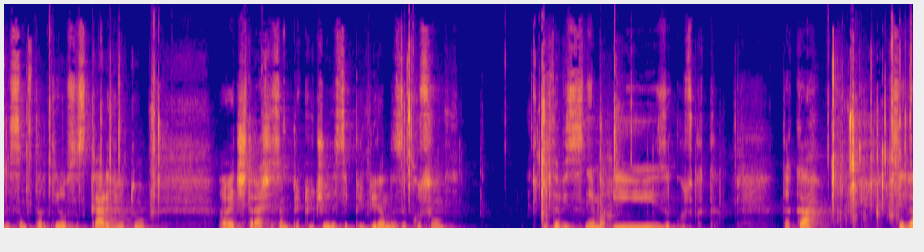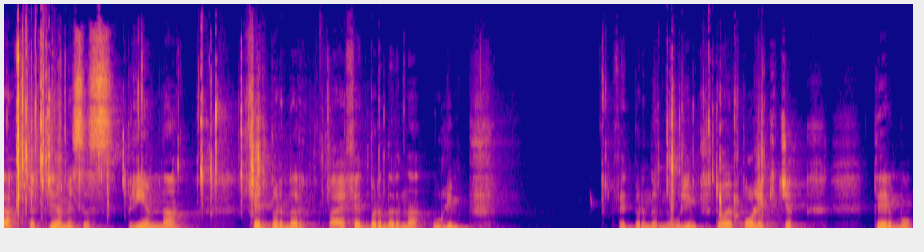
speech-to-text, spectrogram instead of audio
не съм стартирал с кардиото, а вече трябваше да съм приключил да се прибирам да закусвам, за да ви заснема и закуската. Така, сега стартираме с прием на FatBurner. Това е FatBurner на Олимп. FatBurner на Олимп. Той е по-лекичък. Термо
